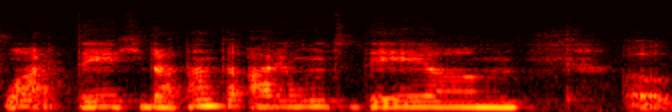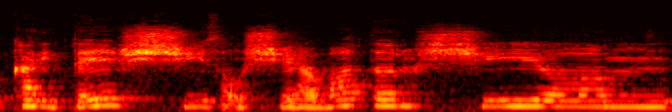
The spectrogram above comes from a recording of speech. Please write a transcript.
foarte hidratantă. Are unt de um, uh, karité și, sau shea butter și um,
